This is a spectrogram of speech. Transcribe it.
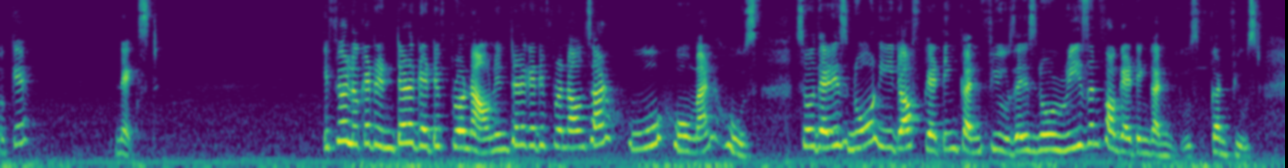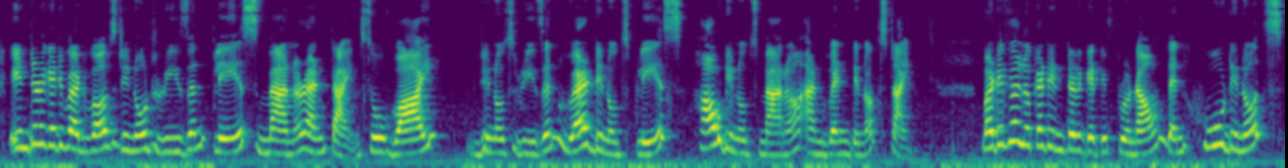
Okay. Next if you look at interrogative pronoun, interrogative pronouns are who, whom and whose. So there is no need of getting confused. There is no reason for getting confused. Interrogative adverbs denote reason, place, manner and time. So why denotes reason, where denotes place, how denotes manner and when denotes time. But if you look at interrogative pronoun, then who denotes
